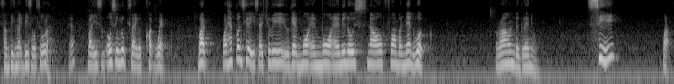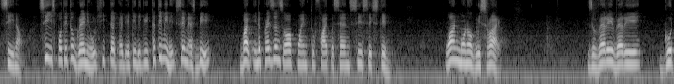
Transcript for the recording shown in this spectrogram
something like this also lah. Yeah? But it also looks like a cobweb. But what happens here is actually you get more and more amylose now form a network around the granule. C, well, C now. C is potato granule heated at 80 degree 30 minutes, same as B, but in the presence of 0.25% C16. One monoglyceride is a very, very good,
